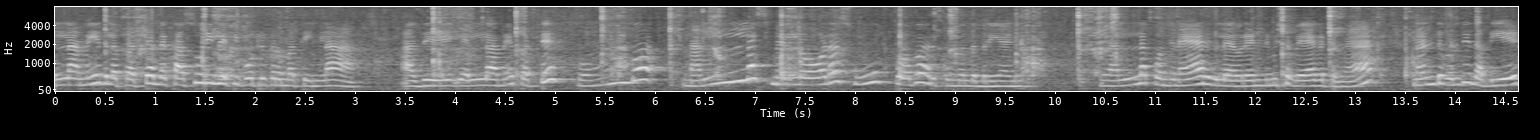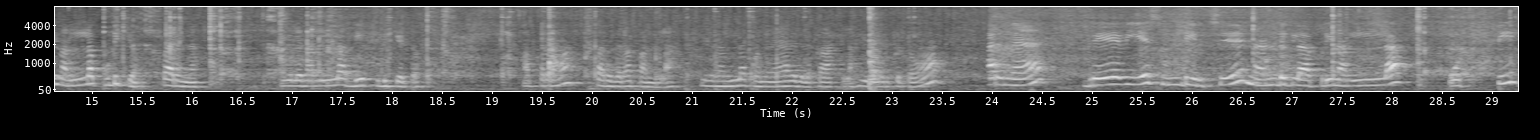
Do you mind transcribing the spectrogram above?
எல்லாமே இதில் பட்டு அந்த கசூரி மேத்தி போட்டிருக்கிறோம் பார்த்தீங்களா அது எல்லாமே பட்டு ரொம்ப நல்ல ஸ்மெல்லோட சூப்பராக இருக்குங்க இந்த பிரியாணி. நல்லா கொஞ்ச நேரம் இதில் ஒரு ரெண்டு நிமிஷம் வேகட்டுங்க. நண்டு வந்து இது அப்படியே நல்லா பிடிக்கும். பாருங்கள் இதில் நல்லா அப்படியே பிடிக்கட்டும். அப்புறமா ஃபர்தராக பண்ணலாம். இது நல்லா கொஞ்சம் நேரம் இதில் காட்டலாம். இது இருக்கட்டும். பாருங்க. கிரேவியே சுண்டிருச்சு. நண்டுகளை அப்படி நல்லா ஒட்டி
